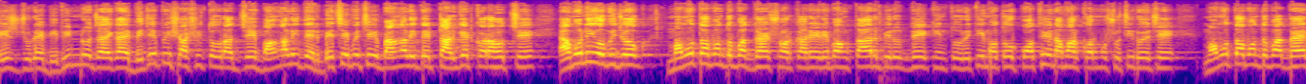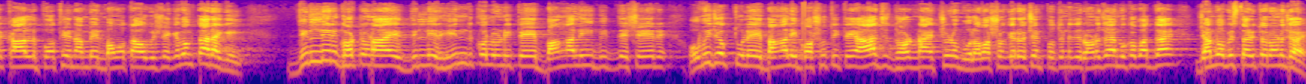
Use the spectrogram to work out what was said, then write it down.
দেশ জুড়ে বিভিন্ন জায়গায় বিজেপি শাসিত রাজ্যে বাঙালিদের, বেছে বেছে বাঙালিদের টার্গেট করা হচ্ছে। এমনই অভিযোগ মমতা বন্দ্যোপাধ্যায় সরকারের এবং তার বিরুদ্ধে কিন্তু রীতিমতো পথে নামার কর্মসূচি রয়েছে। মমতা বন্দ্যোপাধ্যায়ের কাল পথে নামবেন মমতা, অভিষেক এবং তার আগেই দিল্লির ঘটনায় দিল্লির হিন্দ কলোনিতে বাঙালি বিদ্বেষের অভিযোগ তুলে বাঙালি বসতিতে আজ ধর্নায় তৃণমূল। আমার সঙ্গে রয়েছেন প্রতিনিধি রণজয় মুখোপাধ্যায়। জানব বিস্তারিত রণজয়।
